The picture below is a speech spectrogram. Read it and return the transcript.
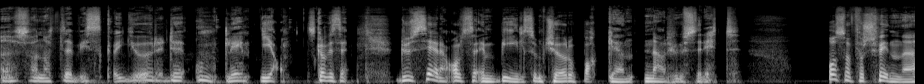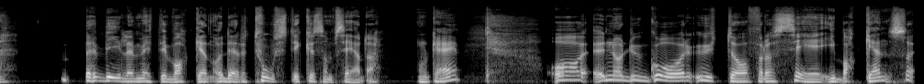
Eh, Sånn at vi skal gjøre det ordentlig. Ja, skal vi se. Du ser altså en bil som kjører opp bakken nær huset ditt, og så forsvinner bilen midt i bakken, og det er to stykker som ser det. Ok? Og når du går ut for å se i bakken, så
